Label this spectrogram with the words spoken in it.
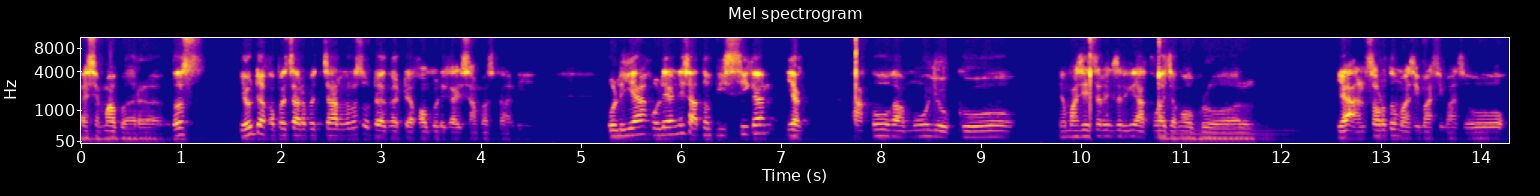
SMA bareng. Terus ya udah kepecar-pecar terus udah gak ada komunikasi sama sekali. Kuliah kuliah ini satu visi kan ya aku kamu Yogo yang masih sering-sering aku aja ngobrol. Ya ansor tuh masih masih masuk.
